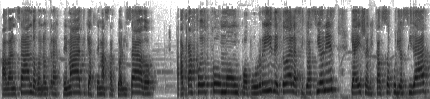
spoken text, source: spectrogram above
avanzando con otras temáticas, temas actualizados. Acá fue como un popurrí de todas las situaciones que a ellos les causó curiosidad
